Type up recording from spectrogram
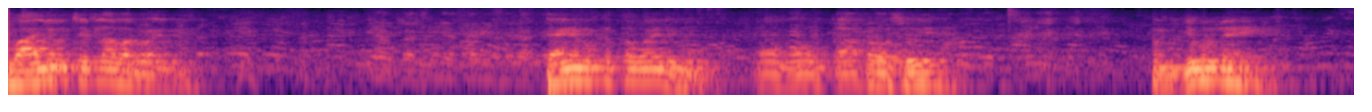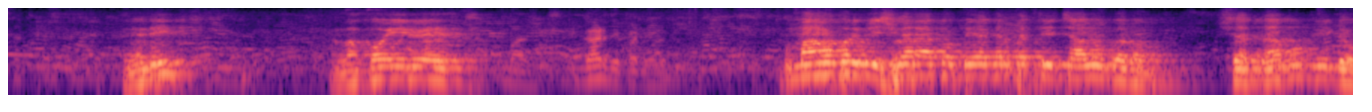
વાલ્યું કેટલા વાર વાલ્યું? ત્રણ વખત તો વાલ્યું. ઓમ ઓમ કાકડો સુઈ પણ જેવું નહીં. રેડી હવે કોઈ મા ઉપર વિશ્વાસ રાખો બે અગરબત્તી ચાલુ કરો. શ્રદ્ધા મૂકી દો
